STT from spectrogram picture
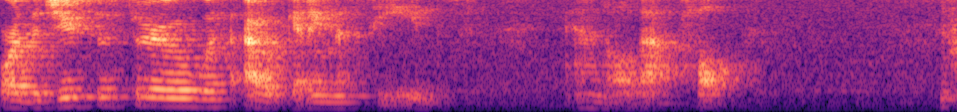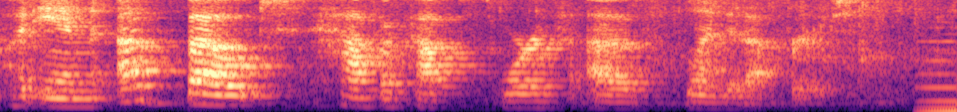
or the juices through without getting the seeds and all that pulp. Put in about half a cup's worth of blended up fruit.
